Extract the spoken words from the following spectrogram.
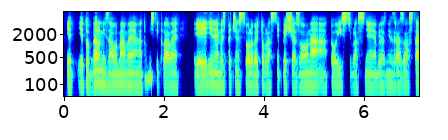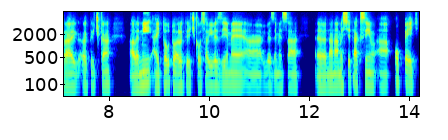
Je, je to veľmi zaujímavé a na tom Istiklale je jediné bezpečenstvo, lebo je to vlastne pešia zóna a to ísť vlastne, aby vás nezrazila stará električka, ale my aj touto električkou sa vyvezieme a vyvezieme sa e, na námestie Taksim a opäť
